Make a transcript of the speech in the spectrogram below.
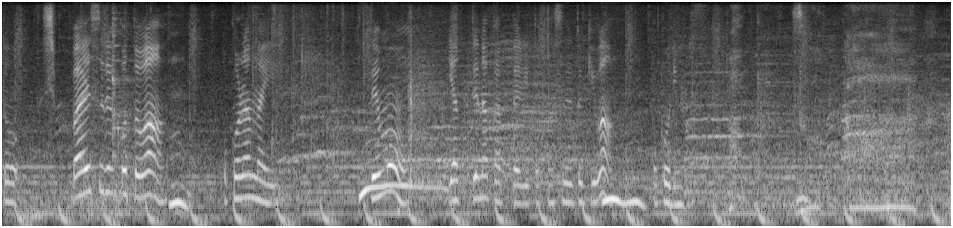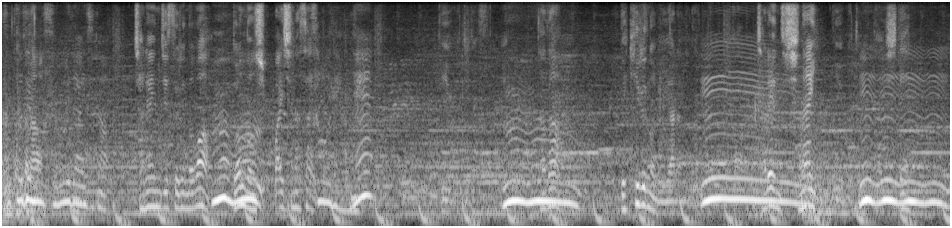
と失敗することはうん、起こらない。でもやってなかったりとかする時はうんうん。起こります。そうか。そこでもすごい大事だ。チャレンジするのはうんうん。どんどん失敗しなさい。ってそうだよね、いうことです。うんうんうん、ただできるのにやらなかった。りとかチうんャレンジしないっていうことうんうんうんに対してうん。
